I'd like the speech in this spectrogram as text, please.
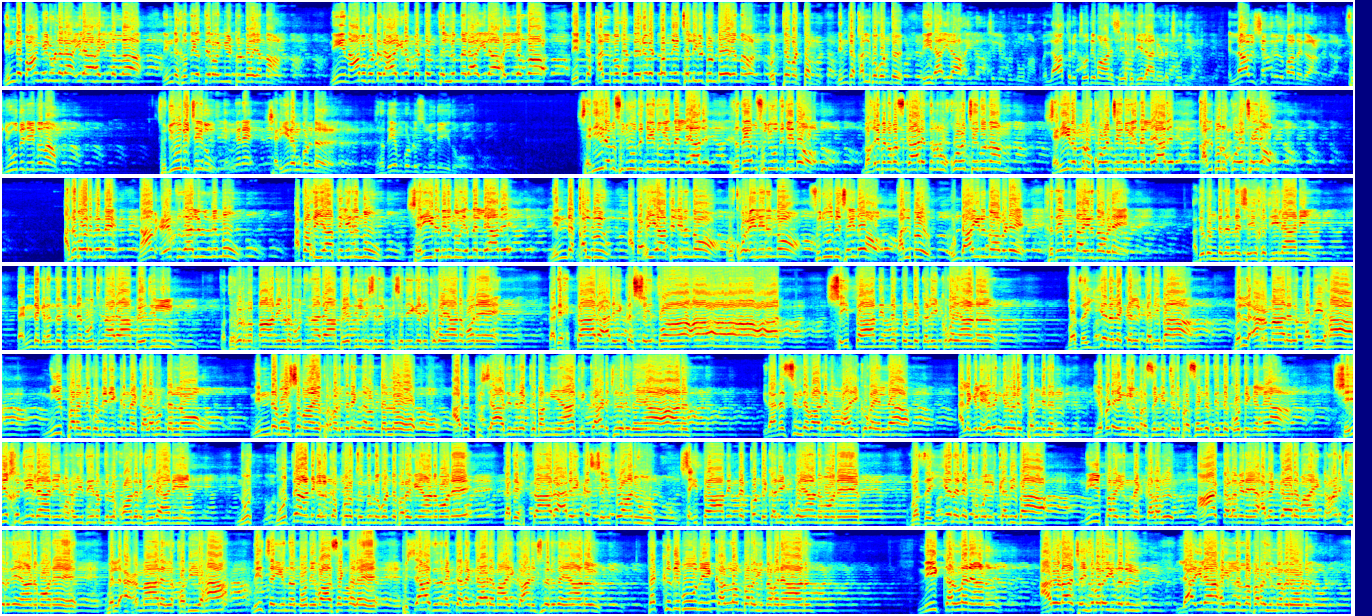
നിന്റെ ബാങ്കിലുള്ള ലാ ഇലാഹ ഇല്ലല്ല നിന്റെ ഹൃദയത്തിൽ ഇറങ്ങിയിട്ടുണ്ടോ എന്നാണ്. നീ നാവ് കൊണ്ട് ഒരു ആയിരം വട്ടം ചെല്ലുന്ന ലാ ഇലാഹ ഇല്ലല്ല നിന്റെ കൽബ് കൊണ്ട് ഒരു വട്ടം നീ ചെല്ലിയിട്ടുണ്ടോ എന്നാണ്. ഒറ്റവട്ടം നിന്റെ കൽബ് കൊണ്ട് നീ ലാ ഇലാഹ ഇല്ലല്ല ചെല്ലിയിട്ടുണ്ടോ എന്നാണ്. വല്ലാത്തൊരു ചോദ്യമാണ് ഷെയ്ഖ് ജിലാനിയുടെ ചോദ്യം. എല്ലാ വിഷയത്തിലും ഇത് ബാധകമാണ്. സുജൂദ് ചെയ്തു നാം. സുജൂദ് ചെയ്തു. എങ്ങനെ? ശരീരം കൊണ്ട് ഹൃദയം കൊണ്ട് സുജൂദ് ചെയ്തു. ശരീരം സുജൂത് ചെയ്തു എന്നല്ലാതെ ഹൃദയം സുജൂത് ചെയ്തോ? മഗ്രിബ് നമസ്കാരത്തിൽ റുക്കോൾ ചെയ്തു നാം. ശരീരം റുക്കോൾ ചെയ്തു എന്നല്ലാതെ കൽബ് റുക്കോൾ ചെയ്തോ? അതുപോലെ തന്നെ നാം എഴുത്തുതാലിൽ നിന്നു അതഹിയാത്തിലിരുന്നു ശരീരമിരുന്നു എന്നല്ലാതെ നിന്റെ കൽബ് അതഹിയാത്തിലിരുന്നോ റുക്കോയിലിരുന്നോ സുജൂത് ചെയ്തോ? കൽബ് ഉണ്ടായിരുന്നോ അവിടെ? ഹൃദയം ഉണ്ടായിരുന്നോ അവിടെ? അതുകൊണ്ട് തന്നെ ഷെയ്ഖ് ജീലാനി തന്റെ ഗ്രന്ഥത്തിന്റെ നൂറ്റിനാലാം പേജിൽ റബ്ബാനിയുടെ നൂറ്റിനാലാം പേജിൽ വിശദ- വിശദീകരിക്കുകയാണ് മോനെ. നിന്നെ കൊണ്ട് കളിക്കുകയാണ്. നീ പറഞ്ഞുകൊണ്ടിരിക്കുന്ന കളവുണ്ടല്ലോ. നിന്റെ മോശമായ പ്രവർത്തനങ്ങൾ ഉണ്ടല്ലോ അത് പിശാചി നിനക്ക് ഭംഗിയാക്കി കാണിച്ചു തരികയാണ്. ഇത് അനസിന്റെ വാചകം വായിക്കുകയല്ല. അല്ലെങ്കിൽ ഏതെങ്കിലും ഒരു പണ്ഡിതൻ എവിടെയെങ്കിലും പ്രസംഗിച്ച ഒരു പ്രസംഗത്തിന്റെ കോട്ടിങ്ങല്ല. ഷെയ്ഖ് ജീലാനി മൊഹീദ്ദീൻ അബ്ദുൽ ഖാദർ ജീലാനി നൂറ്റാണ്ടുകൾക്ക് നൂറ്റാണ്ടുകൾക്കപ്പുറത്ത് നിന്നുകൊണ്ട് പറയുകയാണ് മോനെ നിന്നെ കൊണ്ട് കളിക്കുകയാണ് മോനെ. നീ പറയുന്ന കളവ് ആ കളവിനെ അലങ്കാരമായി കാണിച്ചു തരികയാണ് മോനെ. നീ ചെയ്യുന്ന തോന്നിവാസങ്ങളെ പിശാചിനക്ക് അലങ്കാരമായി കാണിച്ചു തരികയാണ്. നീ കള്ളം പറയുന്നവനാണ്. നീ കള്ളനാണ്. ആരോടാ ചെയ്തു പറയുന്നത്? ലാ ഇലാഹ ഇല്ലല്ലാഹ് പറയുന്നവരോട്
